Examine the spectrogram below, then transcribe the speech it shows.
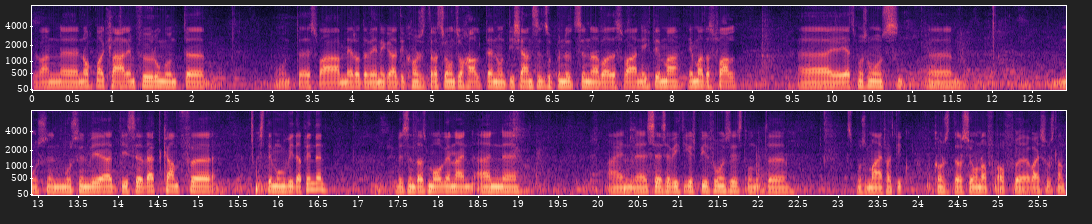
wir waren äh, nochmal klar in Führung und, äh, und es war mehr oder weniger die Konzentration zu halten und die Chancen zu benutzen, aber das war nicht immer, immer das Fall. Jetzt müssen wir, uns, müssen, müssen wir diese Wettkampfstimmung wiederfinden. Wir wissen, dass morgen ein, ein, äh, ein äh, sehr, sehr wichtiges Spiel für uns ist und äh, jetzt muss man einfach die Konzentration auf, auf Weißrussland.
